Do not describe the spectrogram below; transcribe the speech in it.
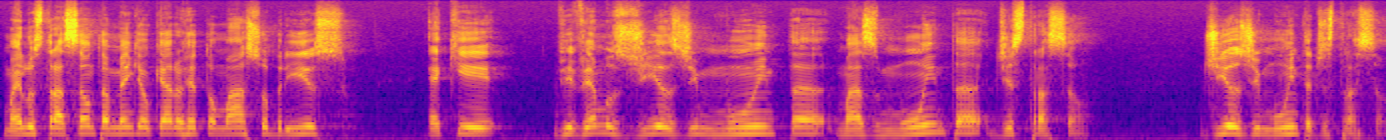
Uma ilustração também que eu quero retomar sobre isso é que vivemos dias de muita, mas muita distração. Dias de muita distração.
